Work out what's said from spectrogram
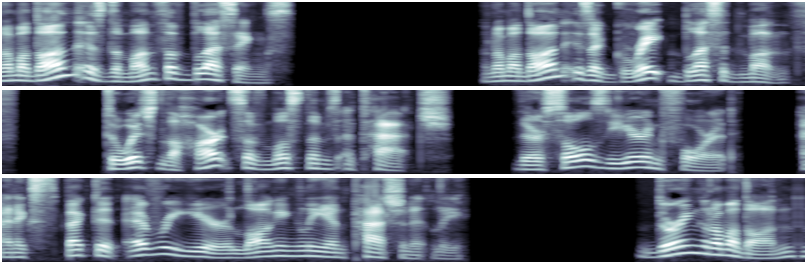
Ramadan is the month of blessings. Ramadan is a great blessed month, to which the hearts of Muslims attach, their souls yearn for it, and expect it every year longingly and passionately. During Ramadan,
